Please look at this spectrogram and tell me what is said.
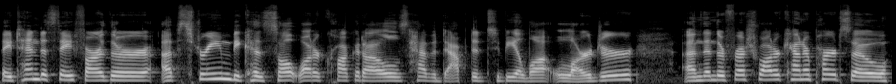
they tend to stay farther upstream because saltwater crocodiles have adapted to be a lot larger um, than their freshwater counterparts. So,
